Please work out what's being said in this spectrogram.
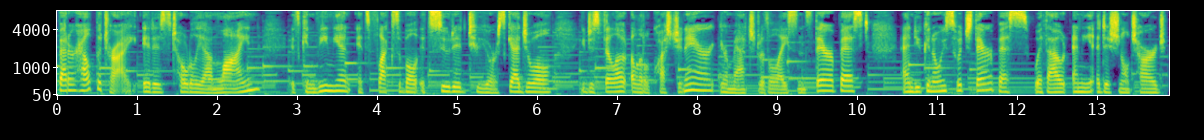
BetterHelp a try. It is totally online. It's convenient. It's flexible. It's suited to your schedule. You just fill out a little questionnaire. You're matched with a licensed therapist and you can always switch therapists without any additional charge.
